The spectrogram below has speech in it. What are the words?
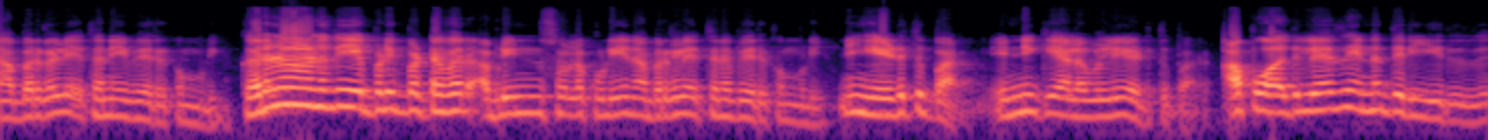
நபர்கள் எத்தனை பேர் இருக்க முடியும்? கருணாநிதி எப்படிப்பட்டவர் அப்படின்னு சொல்லக்கூடிய நபர்கள் எத்தனை பேர் இருக்க முடியும்? நீங்க எடுத்துப்பார் எண்ணிக்கை அளவிலே எடுத்துப்பார் அப்போ அதுலேருந்து என்ன தெரிகிறது?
